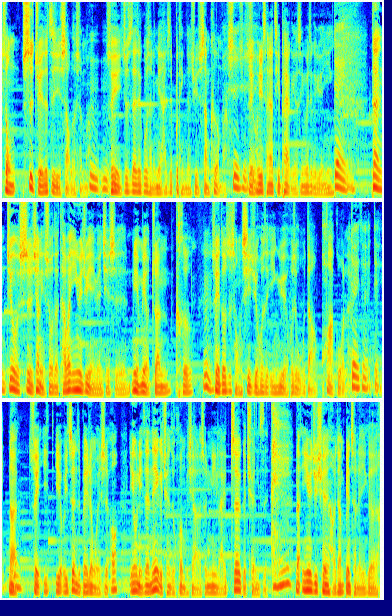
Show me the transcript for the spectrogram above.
总是觉得自己少了什么，嗯嗯，所以就是在这个过程里面，还是不停的去上课嘛。是是是，所以会去参加 T Pack 也是因为这个原因。对，但就是像你说的，台湾音乐剧演员其实你也没有专科，嗯，所以都是从戏剧或者音乐或者舞蹈跨过来。对对对，那嗯。所以一有一阵子被认为是哦，因为你在那个圈子混不下了，所以你来这个圈子。哎。那音乐剧圈好像变成了一个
